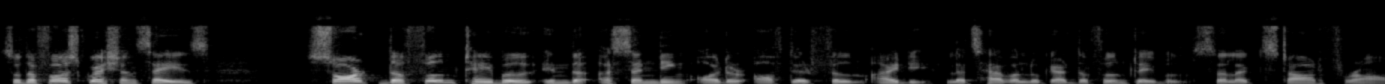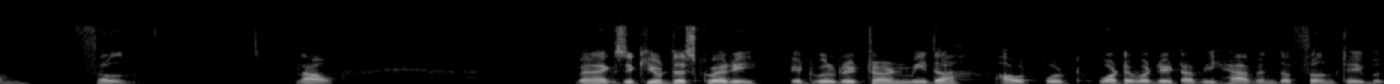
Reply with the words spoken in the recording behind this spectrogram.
So the first question says, sort the film table in the ascending order of their film ID. Let's have a look at the film table. Select star from film. Now, when I execute this query, it will return me the output, whatever data we have in the film table.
